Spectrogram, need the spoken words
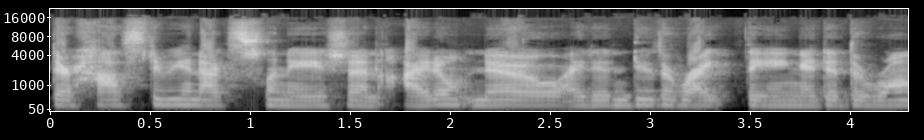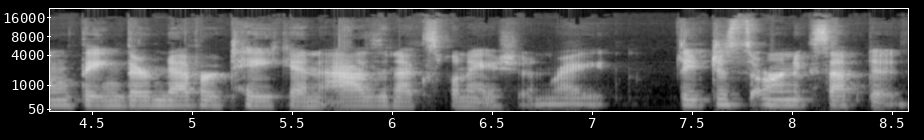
there has to be an explanation. I don't know. I didn't do the right thing. I did the wrong thing. They're never taken as an explanation right? They just aren't accepted.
